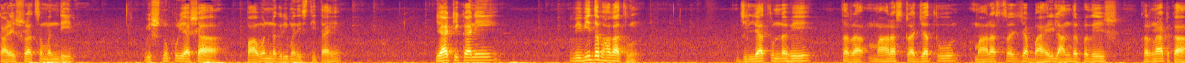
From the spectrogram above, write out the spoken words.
काळेश्वराचं मंदिर विष्णुपुरी अशा पावन नगरीमध्ये स्थित आहे. या ठिकाणी विविध भागातून जिल्ह्यातून नव्हे तर रा महाराष्ट्र राज्यातून महाराष्ट्राच्या बाहेरील आंध्र प्रदेश कर्नाटका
